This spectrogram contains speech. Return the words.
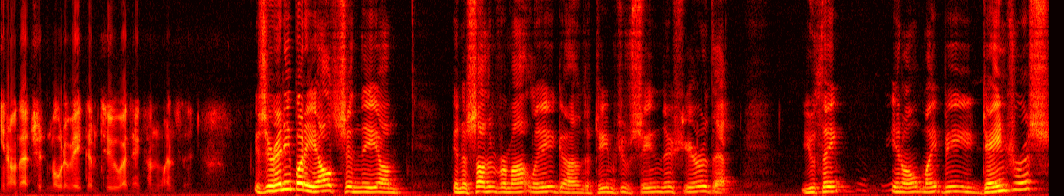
you know, that should motivate them too. I think on Wednesday. Is there anybody else in the um, in the Southern Vermont League, uh, the teams you've seen this year, that you think you know might be dangerous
